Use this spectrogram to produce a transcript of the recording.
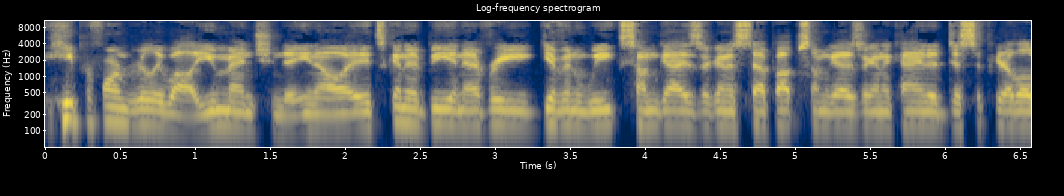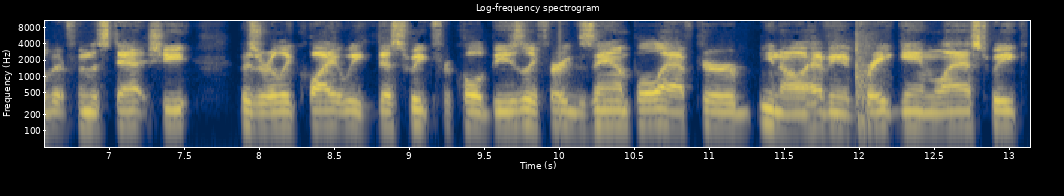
he performed really well. You mentioned it. You know, it's going to be in every given week. Some guys are going to step up. Some guys are going to kind of disappear a little bit from the stat sheet. It was a really quiet week this week for Cole Beasley, for example, after you know having a great game last week.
